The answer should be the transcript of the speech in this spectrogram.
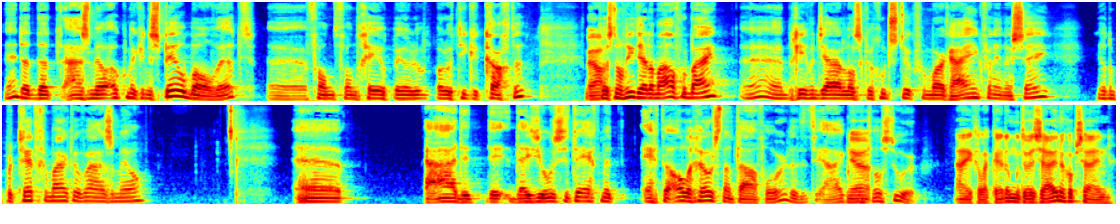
hè, dat, dat ASML ook een beetje een speelbal werd eh, van, van geopolitieke krachten. ja. Dat is nog niet helemaal voorbij. hè. begin van het jaar las ik een goed stuk van Mark Heijink van NRC. Die had een portret gemaakt over ASML. Eh, ja, dit, dit- deze jongens zitten echt met echt de allergrootste aan tafel, hoor. Dat, het- ja, ik vind Ja. het wel stoer. Eigenlijk, hè, daar moeten we zuinig op zijn.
